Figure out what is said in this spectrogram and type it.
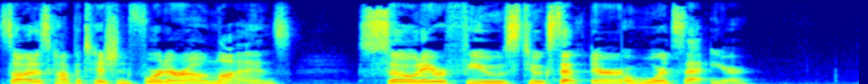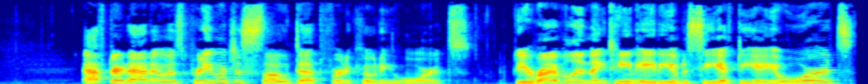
saw it as competition for their own lines, so they refused to accept their awards that year. After that, it was pretty much a slow death for the Coty Awards. The arrival in 1980 of the CFDA Awards,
